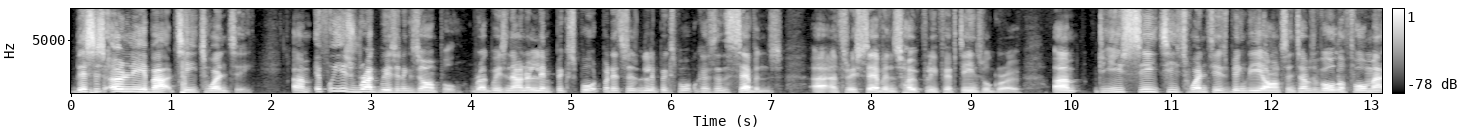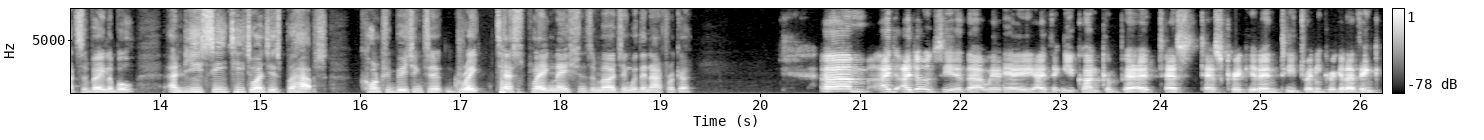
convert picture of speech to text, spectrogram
This is only about T20. Um, if we use rugby as an example, rugby is now an Olympic sport, but it's an Olympic sport because of the sevens. Uh, and through sevens, hopefully 15s will grow. Um, do you see T20 as being the answer in terms of all the formats available? And do you see T20 as perhaps contributing to great test playing nations emerging within Africa? Um, I, I, don't see it that way. I think you can't compare Test Test cricket and T20 cricket. I think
